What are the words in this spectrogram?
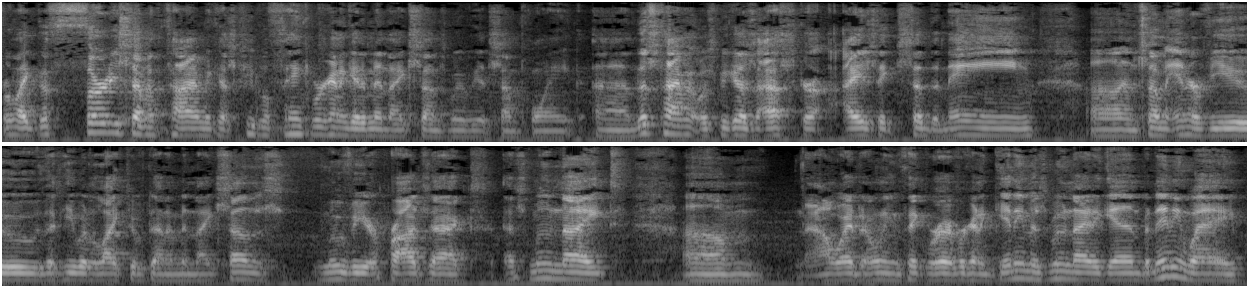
for like the 37th time because people think we're going to get a Midnight Suns movie at some point. Uh, this time it was because Oscar Isaac said the name uh, in some interview that he would have liked to have done a Midnight Suns movie or project as Moon Knight. Um, now I don't even think we're ever going to get him as Moon Knight again. But anyway,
